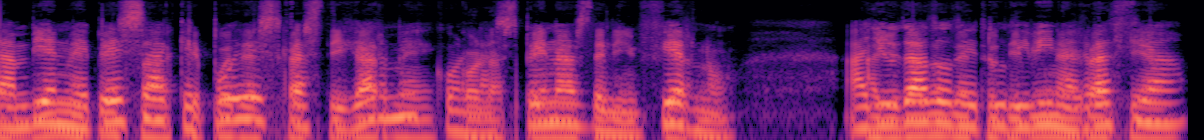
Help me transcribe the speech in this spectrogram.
También me pesa que puedes castigarme con las penas del infierno. Ayudado de tu divina gracia,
